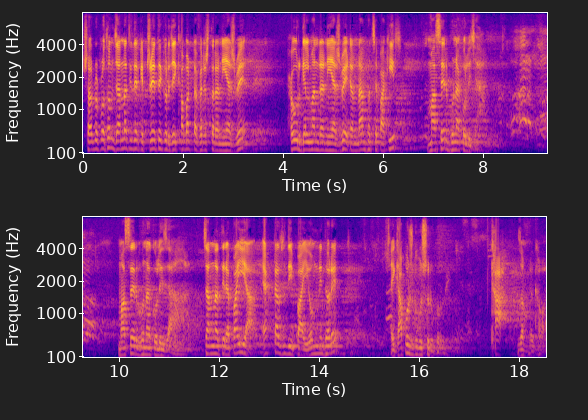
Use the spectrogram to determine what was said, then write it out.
সর্বপ্রথম জান্নাতীদেরকে ট্রেতে করে যে খাবারটা ফেরেশতারা নিয়ে আসবে, হৌর গেলমানরা নিয়ে আসবে, এটার নাম হচ্ছে পাখির মাছের ভুনা কলিজা। মাছের ভুনা কলিজা। জান্নাতীরা পাইয়া একটা যদি পাই অমনি ধরে এই ঘাপুস গুপুস শুরু করবে খা জন্মের খাওয়া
